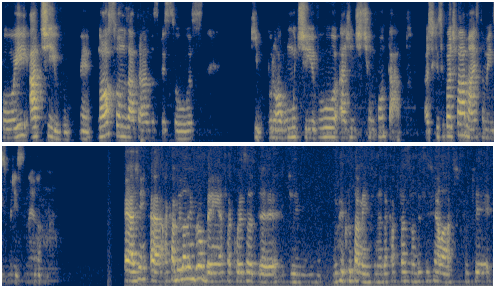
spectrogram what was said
foi ativo. Né? Nós fomos atrás das pessoas que, por algum motivo, a gente tinha um contato. Acho que você pode falar mais também sobre isso, né, Ana? É, a, gente, a Camila lembrou bem essa coisa é, de, do recrutamento, né, da captação desses relatos, porque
